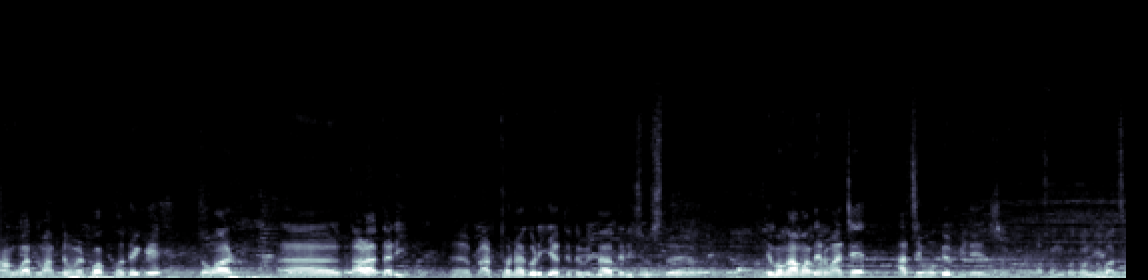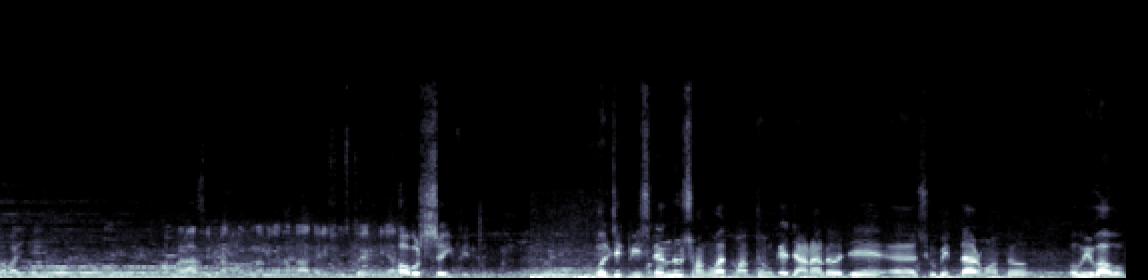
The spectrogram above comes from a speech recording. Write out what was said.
সংবাদ মাধ্যমের পক্ষ থেকে তোমার তাড়াতাড়ি প্রার্থনা করি যাতে তুমি তাড়াতাড়ি সুস্থ হয়ে যাও। এবং আমাদের মাঝে হাসি মুখে ফিরে এসো। অসংখ্য ধন্যবাদ সবাইকে। আপনারা আশীর্বাদ করুন আমি যেন তাড়াতাড়ি সুস্থ হয়ে ফিরে অবশ্যই ফিরবে। বলছি কৃষ্ণেন্দু সংবাদ মাধ্যমকে জানালো যে সুবিদ্যার মতো অভিভাবক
